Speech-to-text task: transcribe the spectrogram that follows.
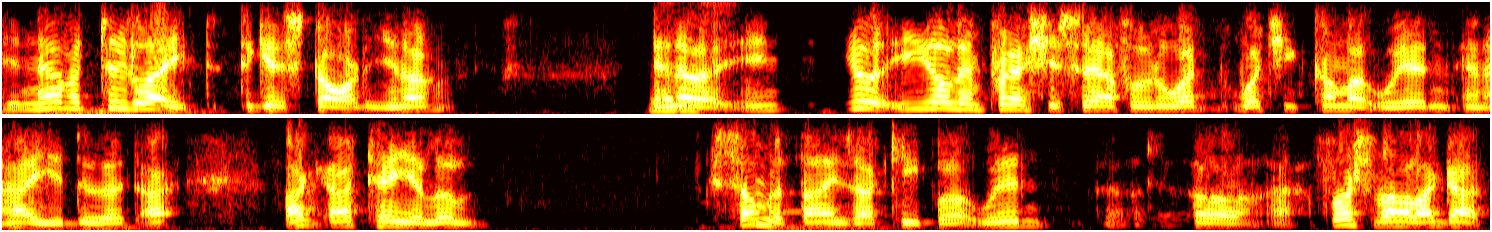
you're never too late to get started. You know, and uh, you'll you'll impress yourself with what what you come up with and, and how you do it. I, I I tell you a little some of the things I keep up with. Uh, uh first of all, I got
